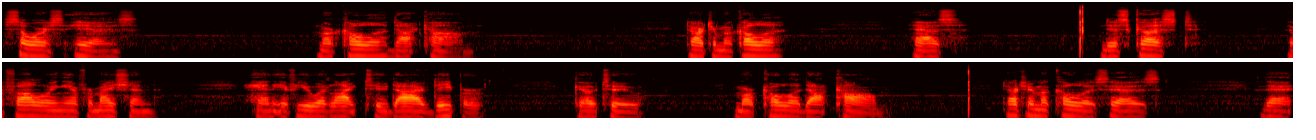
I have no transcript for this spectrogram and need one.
source is Mercola.com. Dr. Mercola has discussed the following information, and if you would like to dive deeper, go to Mercola.com. Dr. Mercola says that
